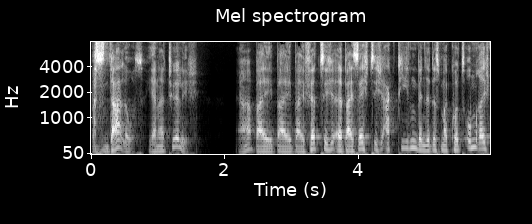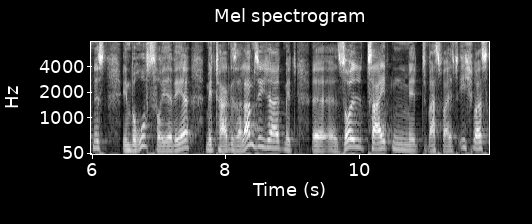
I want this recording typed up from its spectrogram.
Was ist denn da los? Ja, natürlich. Ja, bei, bei, bei 40, äh, bei 60 Aktiven, wenn du das mal kurz umrechnest, in Berufsfeuerwehr mit Tagesalarmsicherheit, mit äh, Sollzeiten, mit was weiß ich was,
